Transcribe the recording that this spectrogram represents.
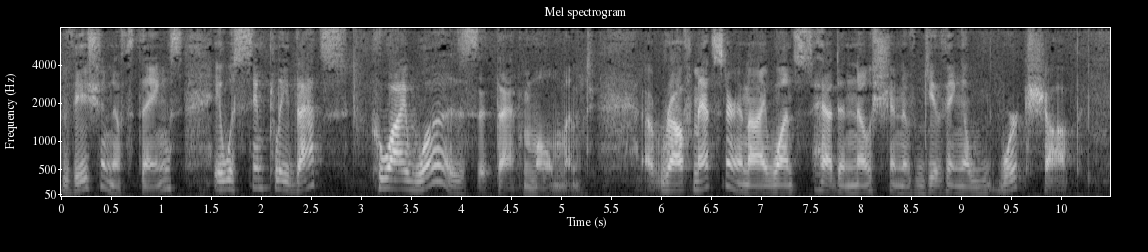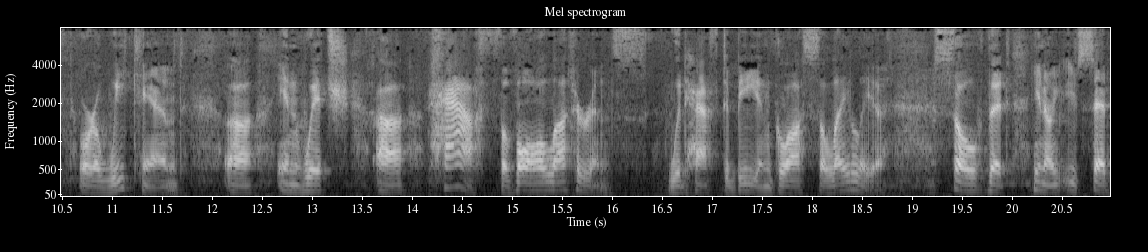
vision of things. It was simply that's who I was at that moment. Uh, Ralph Metzner and I once had a notion of giving a workshop or a weekend in which uh, half of all utterance would have to be in glossolalia. So that, you know, you said,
